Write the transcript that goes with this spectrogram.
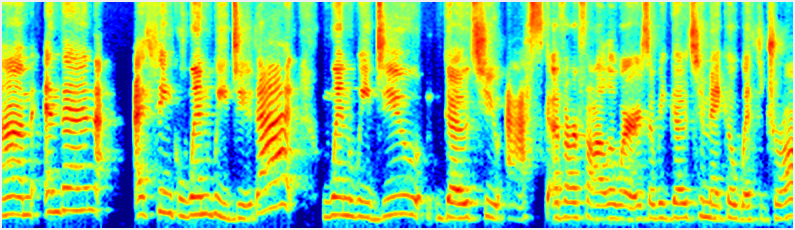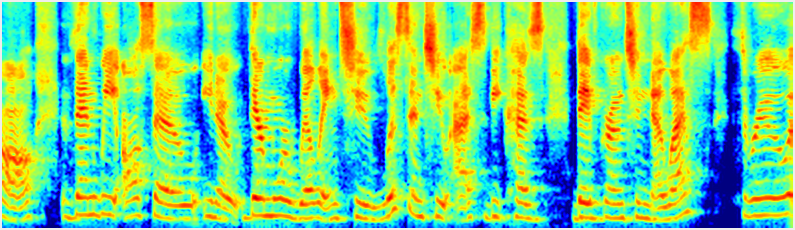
Um, and then I think when we do that, when we do go to ask of our followers or we go to make a withdrawal, then we also, you know, they're more willing to listen to us because they've grown to know us through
